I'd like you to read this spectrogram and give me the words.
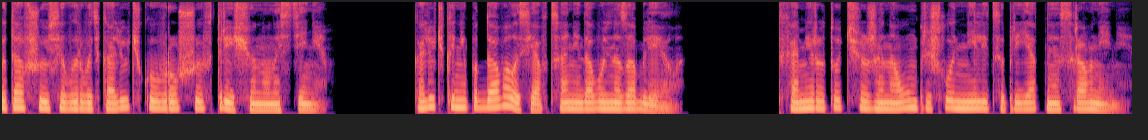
пытавшуюся вырвать колючку, вросшую в трещину на стене. Колючка не поддавалась, и овца недовольно заблеяла. Тхамиру тотчас же на ум пришло нелицеприятное сравнение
